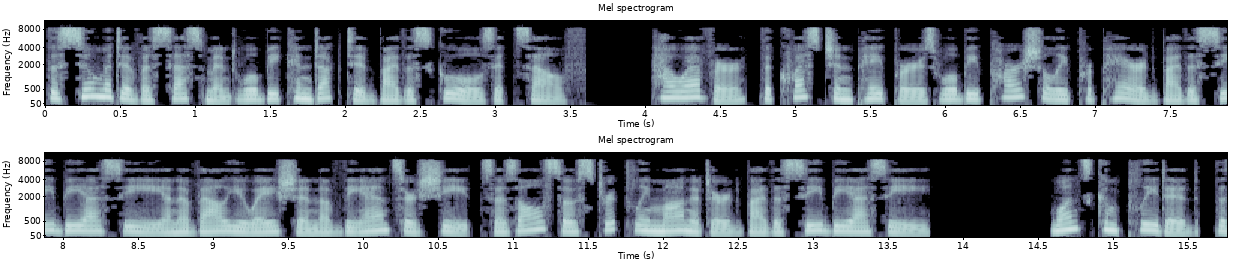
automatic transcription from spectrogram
The summative assessment will be conducted by the schools itself. However, the question papers will be partially prepared by the CBSE and evaluation of the answer sheets is also strictly monitored by the CBSE. Once completed, the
